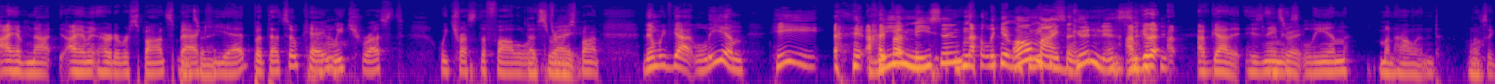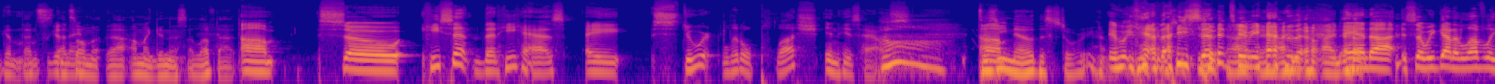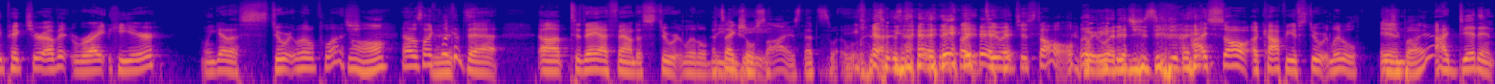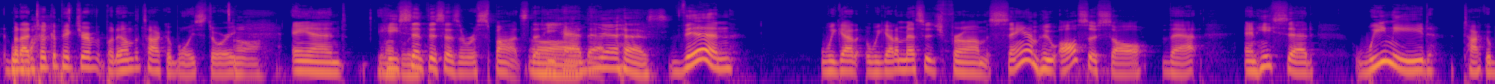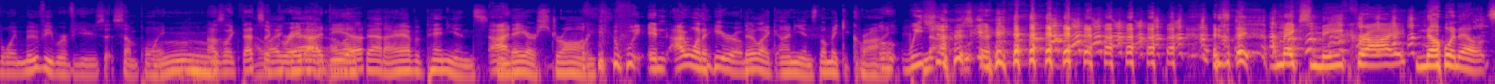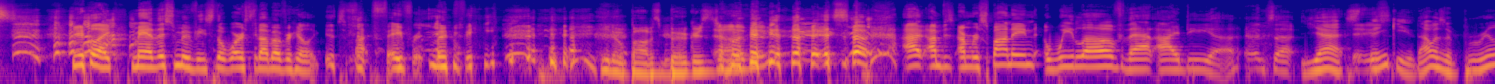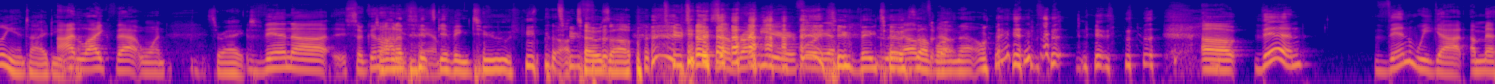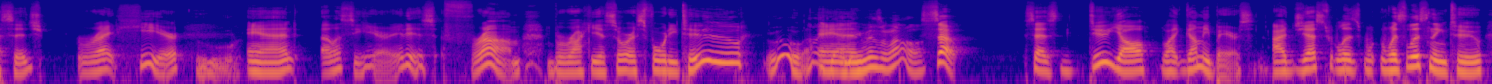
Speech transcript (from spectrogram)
I have not. I haven't heard a response back right. yet, but that's okay. We trust. We trust the followers That's to right. respond. Then we've got Liam. He Liam thought- Neeson. not Liam. oh my goodness. I'm gonna. I- I've got it. His name That's is right. Liam Munholland. That's a good. That's, That's a good that's name. uh, oh my goodness. I love that. Um, so he sent that he has a Stuart Little plush in his house. Does he Um, know the story? No. It yeah, that he sent it to me after I know, I know. And uh, so we got a lovely picture of it right here. We got a Stuart Little plush. Aw, And I was like, look at that. Uh, today I found a Stuart Little that's DVD. actual size. That's what. Yeah, like two inches tall. Wait, what did you see today? I saw a copy of Stuart Little. Did you buy it? I didn't, but I took a picture of it, put it on the Taco Boy story, Aw. and he sent this as a response that Aw, he had that. Yes. Then we got we got a message from Sam who also saw that and he said we need Taco Boy movie reviews at some point. Ooh, I was like, that's I a like great that. I idea. like that. I have opinions, I- and they are strong. We- and I want to hear them. They're like onions; they'll make you cry. Oh, we No, should. I'm just kidding. it's like makes me cry, no one else. You're like, man, this movie's the worst, and I'm over here like, it's my favorite movie. you know Bob's Burgers, Jonathan. so I, I'm just, I'm responding. We love that idea. It's a, yes, It's- thank you. That was a brilliant idea. I like that one. That's right. Then, uh, so good on you, Jonathan's giving two uh, toes up. Two toes up right here for you. two big toes I'll up throw- on that one. uh, then, then we got a message right here, and uh, let's see here. It is from Brachiosaurus forty two. Ooh, I like that name as well. So, says, do y'all like gummy bears? I just was was listening to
